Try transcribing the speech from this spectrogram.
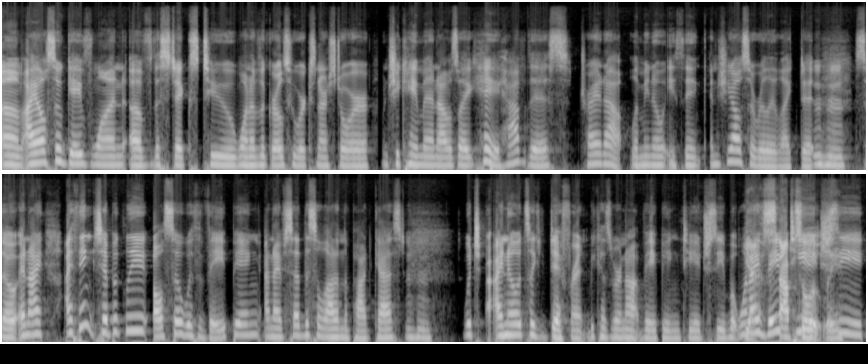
Um, I also gave one of the sticks to one of the girls who works in our store. When she came in, I was like, "Hey, have this. Try it out. Let me know what you think." And she also really liked it. Mm-hmm. So, and I I think typically also with vaping, and I've said this a lot in the podcast. Mm-hmm. Which I know it's like different because we're not vaping THC, but when Yes, I vape absolutely. THC,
